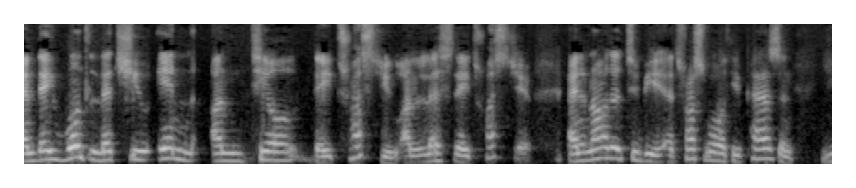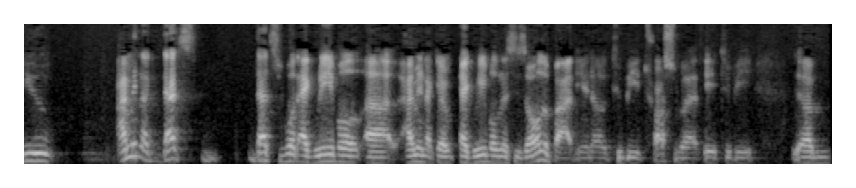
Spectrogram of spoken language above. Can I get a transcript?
And they won't let you in until they trust you unless they trust you. And in order to be a trustworthy person you i mean like that's that's what agreeable uh, i mean like agreeableness is all about you know to be trustworthy to be um,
